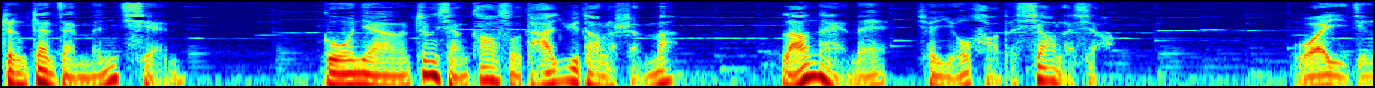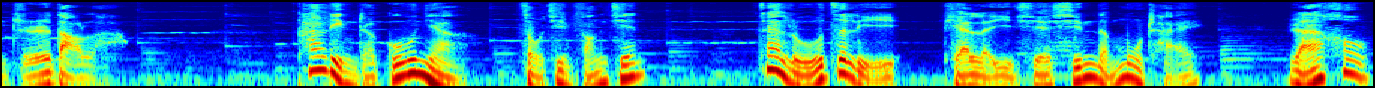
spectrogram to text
正站在门前。姑娘正想告诉她遇到了什么，老奶奶却友好的笑了笑：“我已经知道了。”她领着姑娘走进房间，在炉子里添了一些新的木柴，然后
